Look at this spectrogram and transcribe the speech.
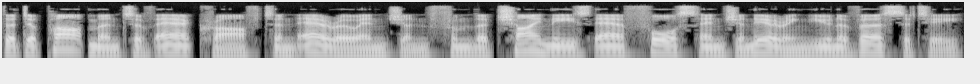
The Department of Aircraft and Aeroengine from the Chinese Air Force Engineering University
